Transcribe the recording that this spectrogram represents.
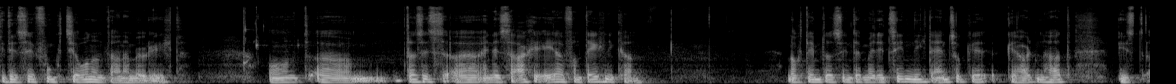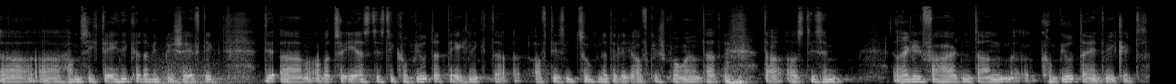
die diese Funktionen dann ermöglicht. Und ähm, das ist äh, eine Sache eher von Technikern. Nachdem das in der Medizin nicht Einzug ge gehalten hat, ist, äh, äh, haben sich Techniker damit beschäftigt. Die, äh, aber zuerst ist die Computertechnik auf diesen Zug natürlich aufgesprungen und hat mhm. da aus diesem Regelverhalten dann äh, Computer entwickelt.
